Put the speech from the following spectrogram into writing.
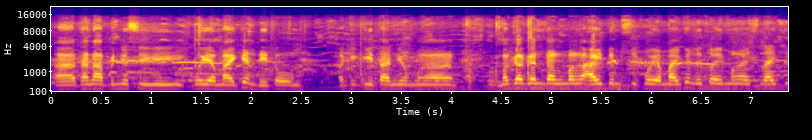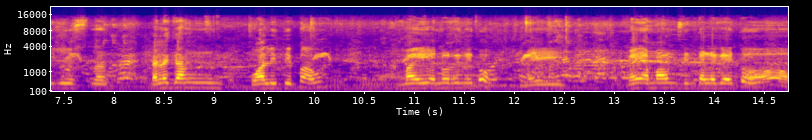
At hanapin nyo si Kuya Michael dito. Makikita nyo yung mga magagandang mga items ni Kuya Michael. Ito ay mga slightly used na talagang quality pa. Oh. May ano rin ito. May may amount din talaga ito. Oh.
